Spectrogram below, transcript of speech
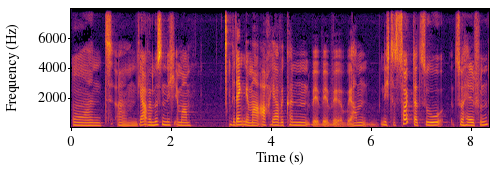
Und ähm, ja, wir müssen nicht immer wir denken immer, ach ja, wir können, wir, wir, wir, wir haben nicht das Zeug dazu zu helfen,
